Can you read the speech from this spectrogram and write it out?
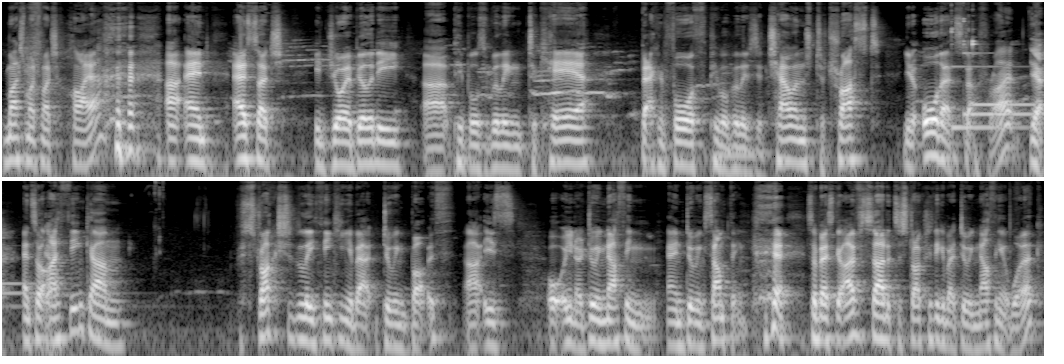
much, much, much higher. uh, and as such, enjoyability, uh, people's willing to care, back and forth, people's ability to challenge, to trust, you know, all that stuff, right? Yeah. And so yeah. I think um, structurally thinking about doing both uh, is or you know doing nothing and doing something. so basically, I've started to structurally think about doing nothing at work.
